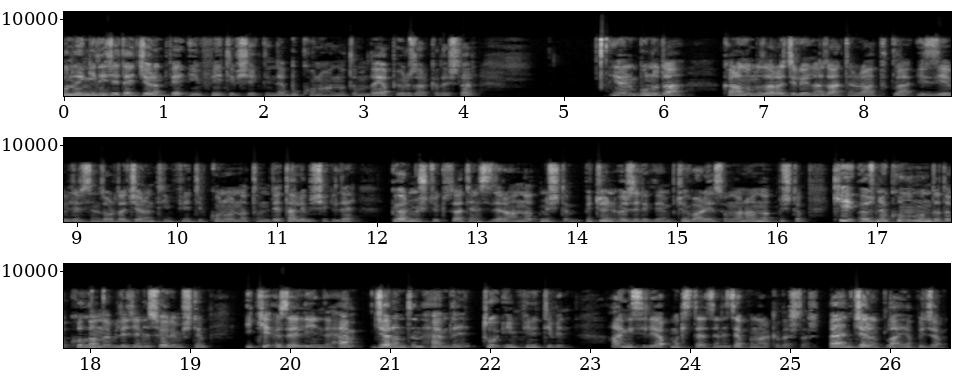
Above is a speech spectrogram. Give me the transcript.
Bunu İngilizce'de gerund ve infinitif şeklinde bu konu anlatımında yapıyoruz arkadaşlar. Yani bunu da kanalımız aracılığıyla zaten rahatlıkla izleyebilirsiniz. Orada gerund infinitif konu anlatımını detaylı bir şekilde görmüştük. Zaten sizlere anlatmıştım. Bütün özelliklerini, bütün varyasyonlarını anlatmıştım. Ki özne konumunda da kullanılabileceğini söylemiştim. İki özelliğinde hem gerund'ın hem de to infinitif'in. Hangisiyle yapmak isterseniz yapın arkadaşlar. Ben gerund'la yapacağım.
